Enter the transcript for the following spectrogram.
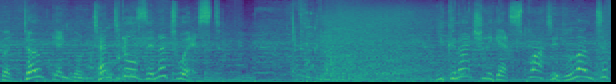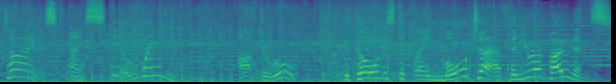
But don't get your tentacles in a twist. You can actually get splatted loads of times and still win. After all, the goal is to claim more turf than your opponents.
